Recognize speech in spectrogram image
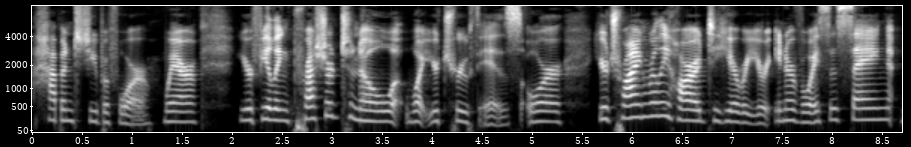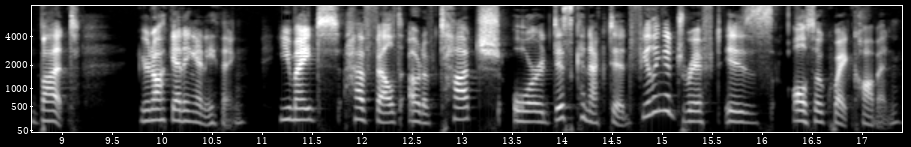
happened to you before, where you're feeling pressured to know what your truth is, or you're trying really hard to hear what your inner voice is saying, but you're not getting anything. You might have felt out of touch or disconnected. Feeling adrift is also quite common.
